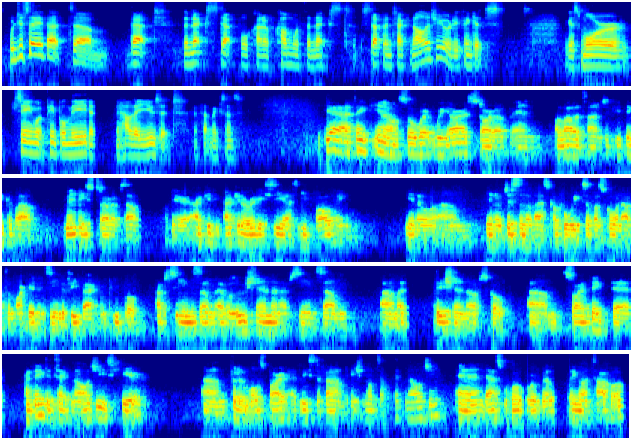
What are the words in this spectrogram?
Would you say that um, that the next step will kind of come with the next step in technology, or do you think it's, I guess, more seeing what people need and, and how they use it, if that makes sense? Yeah, I think you know. So we're, we are a startup, and a lot of times, if you think about many startups out there. I could I could already see us evolving. You know, um, you know, just in the last couple of weeks of us going out to market and seeing the feedback from people. I've seen some evolution and I've seen some um, addition of scope. Um, so I think that I think the technology is here. Um, for the most part, at least the foundational technology, and that's what we're building on top of.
